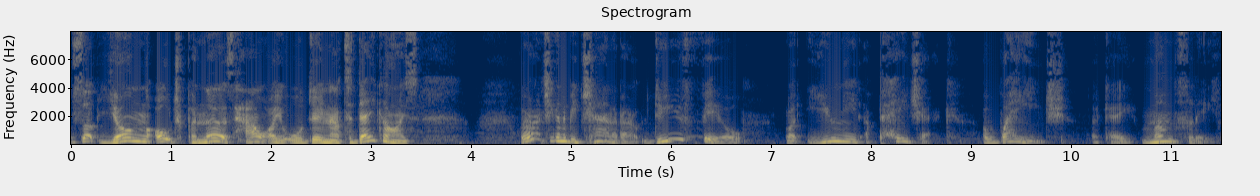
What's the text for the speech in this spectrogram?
What's up, young entrepreneurs? How are you all doing? Now, today, guys, we're actually going to be chatting about do you feel like you need a paycheck, a wage, okay, monthly,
